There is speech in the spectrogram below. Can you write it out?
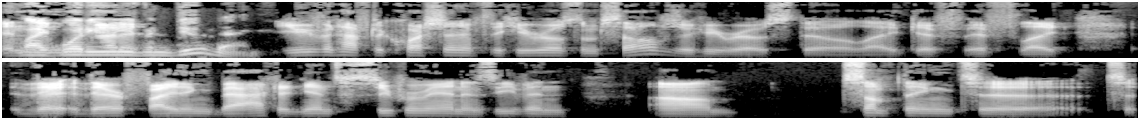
And like what do you even do then you even have to question if the heroes themselves are heroes still. Like if if like they they're fighting back against Superman is even um something to to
